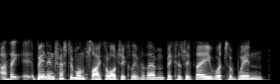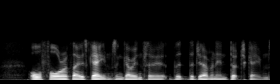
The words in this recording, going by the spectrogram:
I think it'd be an interesting one psychologically for them because if they were to win all four of those games and go into the the Germany and Dutch games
